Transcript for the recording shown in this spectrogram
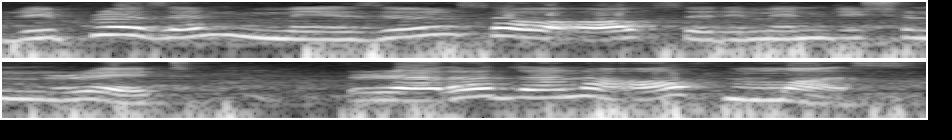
represent measures of sedimentation rate rather than of mass.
